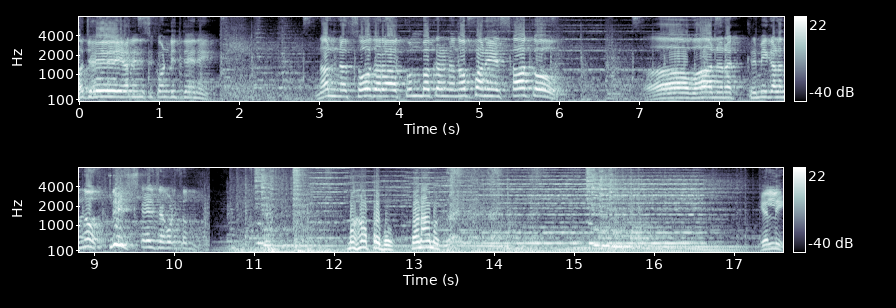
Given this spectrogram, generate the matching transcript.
ಅಜೇಯನೆನಿಸಿಕೊಂಡಿದ್ದೇನೆ ನನ್ನ ಸೋದರ ಕುಂಭಕರ್ಣನೊಬ್ಬನೇ ಸಾಕು. ಆ ವಾನರ ಕ್ರಿಮಿಗಳನ್ನು ನಿಶೇಷಗೊಳಿಸಲು ಮಹಾಪ್ರಭು ಪ್ರಣಾಮಗಳು ಎಲ್ಲಿ?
